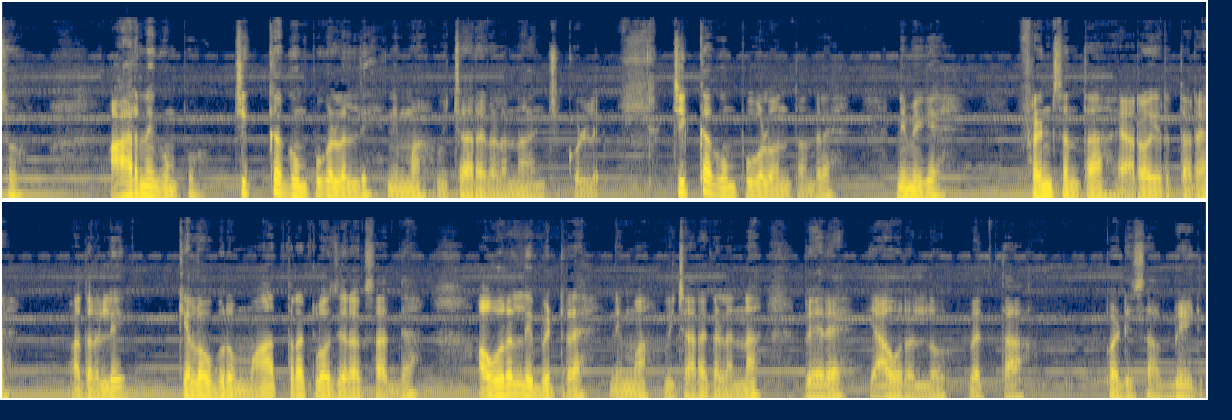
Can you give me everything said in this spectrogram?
ಸೊ ಆರನೇ ಗುಂಪು, ಚಿಕ್ಕ ಗುಂಪುಗಳಲ್ಲಿ ನಿಮ್ಮ ವಿಚಾರಗಳನ್ನು ಹಂಚಿಕೊಳ್ಳಿ. ಚಿಕ್ಕ ಗುಂಪುಗಳು ಅಂತಂದರೆ ನಿಮಗೆ ಫ್ರೆಂಡ್ಸ್ ಅಂತ ಯಾರೋ ಇರ್ತಾರೆ. ಅದರಲ್ಲಿ ಕೆಲವೊಬ್ಬರು ಮಾತ್ರ ಕ್ಲೋಸ್ ಇರೋಕ್ಕೆ ಸಾಧ್ಯ. ಅವರಲ್ಲಿ ಬಿಟ್ಟರೆ ನಿಮ್ಮ ವಿಚಾರಗಳನ್ನು ಬೇರೆ ಯಾವರಲ್ಲೂ ವ್ಯಕ್ತಪಡಿಸಬೇಡಿ.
